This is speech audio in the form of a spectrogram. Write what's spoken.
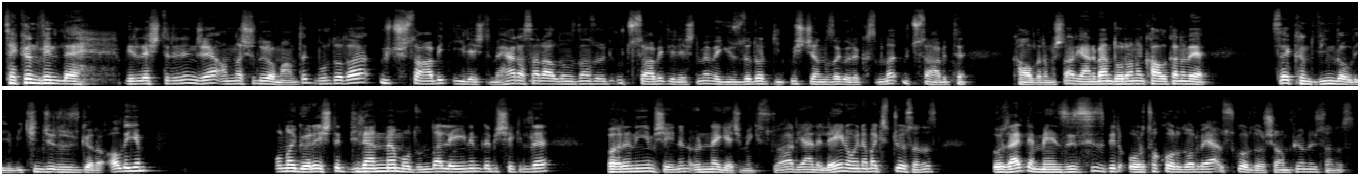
Second Wind'le birleştirilince anlaşılıyor mantık. Burada da 3 sabit iyileştirme. Her hasar aldığınızdan sonraki 3 sabit iyileştirme ve %4 gitmiş canınıza göre kısmında 3 sabiti kaldırmışlar. Yani ben Dora'nın kalkanı ve Second Wind alayım, 2. rüzgarı alayım. Ona göre işte dilenme modunda lane'imde bir şekilde barınayım şeyinin önüne geçmek istiyorlar. Yani lane oynamak istiyorsanız özellikle menzilsiz bir orta koridor veya üst koridor şampiyonuysanız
